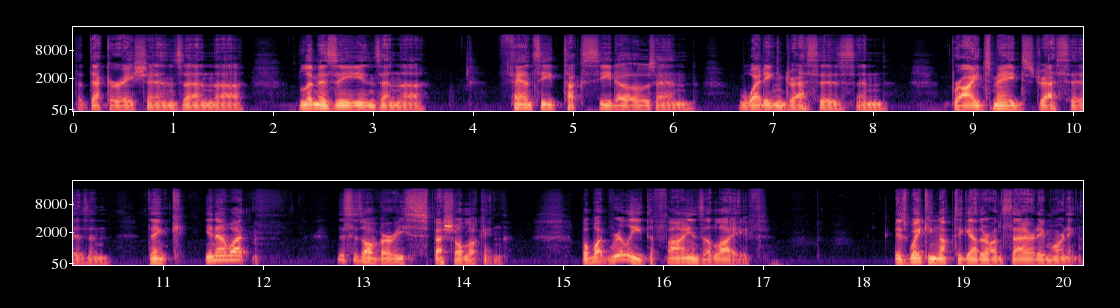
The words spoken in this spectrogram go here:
the decorations and the limousines and the fancy tuxedos and wedding dresses and bridesmaids' dresses and think, you know what? This is all very special looking. But what really defines a life is waking up together on Saturday morning.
